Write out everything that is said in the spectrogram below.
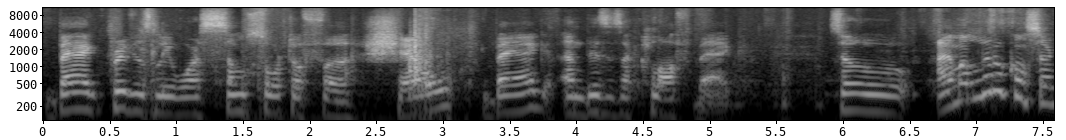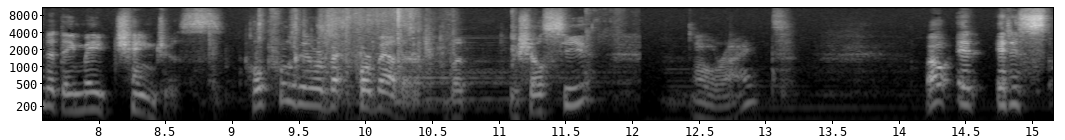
bag previously was some sort of a shell bag and this is a cloth bag. So I'm a little concerned that they made changes. Hopefully they were for better, but we shall see. Alright. Well, it, it is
